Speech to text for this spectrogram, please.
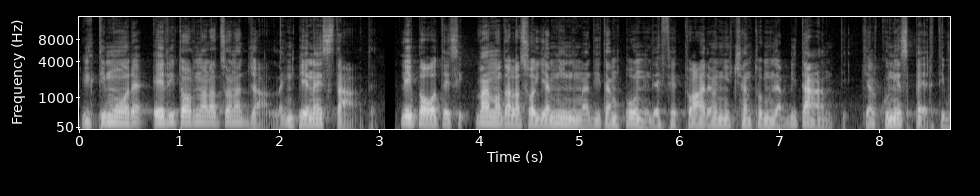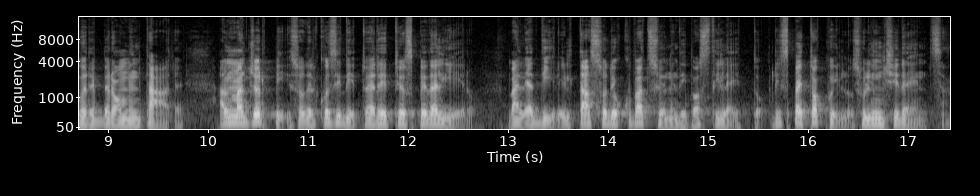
Il timore è il ritorno alla zona gialla in piena estate, le ipotesi vanno dalla soglia minima di tamponi da effettuare ogni 100.000 abitanti, che alcuni esperti vorrebbero aumentare, al maggior peso del cosiddetto RT ospedaliero, vale a dire il tasso di occupazione dei posti letto rispetto a quello sull'incidenza.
